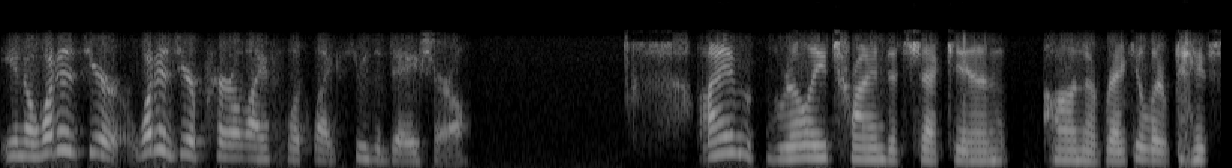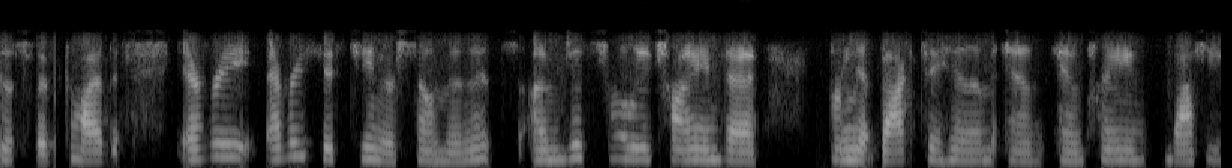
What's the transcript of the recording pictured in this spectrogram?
you know, what is your what does your prayer life look like through the day, Sheryl? I'm really trying to check in on a regular basis with God every every 15 or so minutes. I'm just really trying to bring it back to him and and praying Matthew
